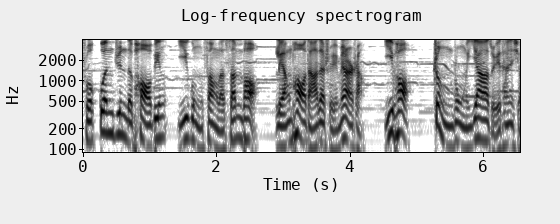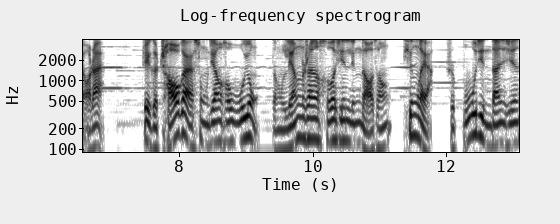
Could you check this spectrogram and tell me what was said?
说，官军的炮兵一共放了三炮，两炮打在水面上，一炮正中鸭嘴滩小寨。这个晁盖、宋江和吴用等梁山核心领导层听了呀，是不禁担心，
